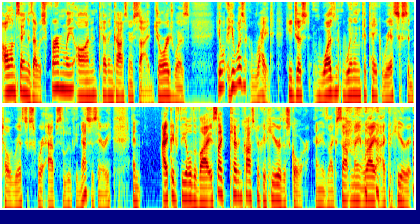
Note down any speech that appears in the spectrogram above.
All I'm saying is I was firmly on Kevin Costner's side. George was he he wasn't right. He just wasn't willing to take risks until risks were absolutely necessary. And I could feel the vibe. It's like Kevin Costner could hear the score, and he's like, "Something ain't right." I could hear it,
